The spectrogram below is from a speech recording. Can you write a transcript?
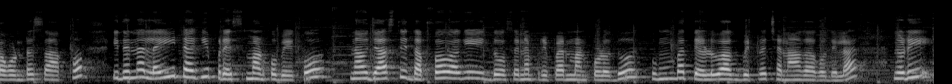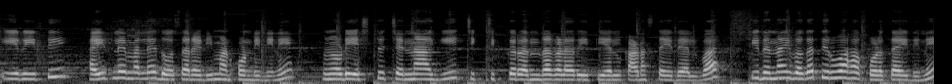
ತೊಗೊಂಡ್ರೆ ಸಾಕು. ಇದನ್ನು ಲೈಟಾಗಿ ಪ್ರೆಸ್ ಮಾಡ್ಕೋಬೇಕು. ನಾವು ಜಾಸ್ತಿ ದಪ್ಪವಾಗಿ ಈ ದೋಸೆನ ಪ್ರಿಪೇರ್ ಮಾಡ್ಕೊಳ್ಳೋದು ತುಂಬ ತೆಳುವಾಗಿಬಿಟ್ರೆ ಚೆನ್ನಾಗಾಗೋದಿಲ್ಲ ನೋಡಿ, ಈ ರೀತಿ ಹೈ ಫ್ಲೇಮಲ್ಲೇ ದೋಸೆ ರೆಡಿ ಮಾಡ್ಕೊಂಡಿದ್ದೀನಿ. ನೋಡಿ ಎಷ್ಟು ಚೆನ್ನಾಗಿ ಚಿಕ್ಕ ಚಿಕ್ಕ ರಂಧ್ರಗಳ ರೀತಿಯಲ್ಲಿ ಕಾಣಿಸ್ತಾ ಇದೆ ಅಲ್ವಾ? ಇದನ್ನು ಇವಾಗ ತಿರುವ ಹಾಕ್ಕೊಳ್ತಾ ಇದ್ದೀನಿ.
